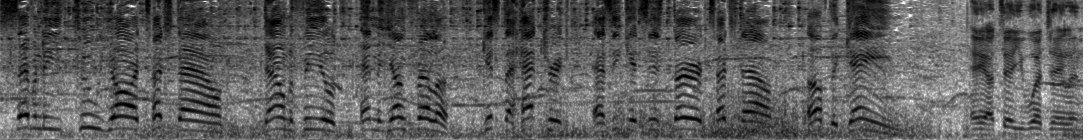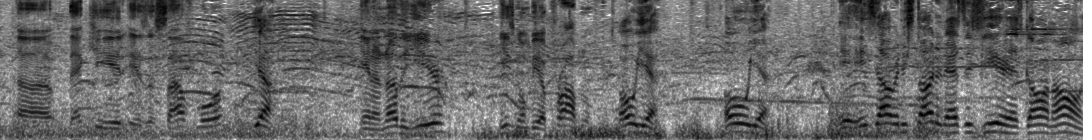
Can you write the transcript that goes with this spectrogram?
72 yard touchdown down the field, and the young fella gets the hat trick as he gets his third touchdown of the game. Hey, I'll tell you what, Jalen, uh, that kid is a sophomore. Yeah. In another year, he's going to be a problem. Oh, yeah. Oh, yeah. He- He's already started as this year has gone on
